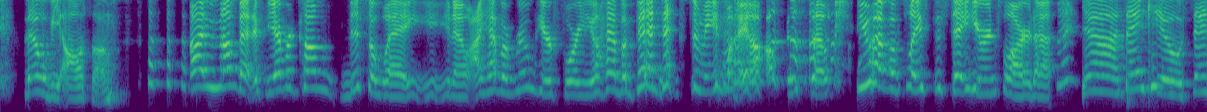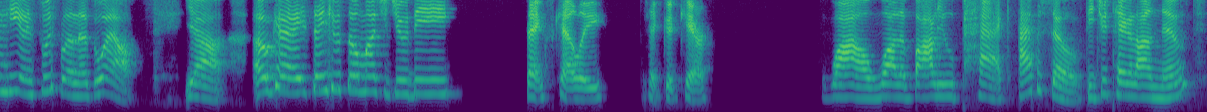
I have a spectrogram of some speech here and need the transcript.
that would be awesome. I love that. If you ever come this away, you, you, know, I have a room here for you. I have a bed next to me in my office. So you have a place to stay here in Florida. Yeah, thank you. Same here in Switzerland as well. Yeah. Okay. Thank you so much, Judy. Thanks, Kelly. Take good care. Wow, what a value pack episode. Did you take a lot of notes?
